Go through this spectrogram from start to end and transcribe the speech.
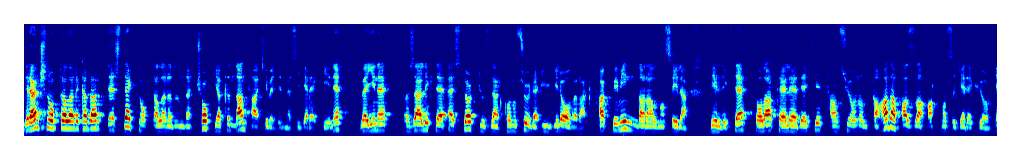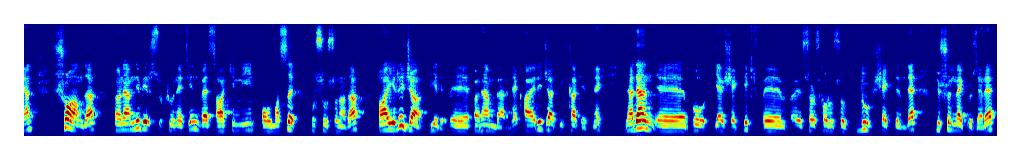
direnç noktaları kadar destek noktalarının da çok yakından takip edilmesi gerektiğini ve yine özellikle S-400'ler konusuyla ilgili olarak takvimin daralmasıyla birlikte dolar TL'deki tansiyonun daha da fazla artması gerekiyorken şu anda önemli bir sükunetin ve sakinliğin olması hususuna da ayrıca bir e, önem vermek, ayrıca dikkat etmek, neden e, bu gevşeklik e, söz konusu dur şeklinde düşünmek üzere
